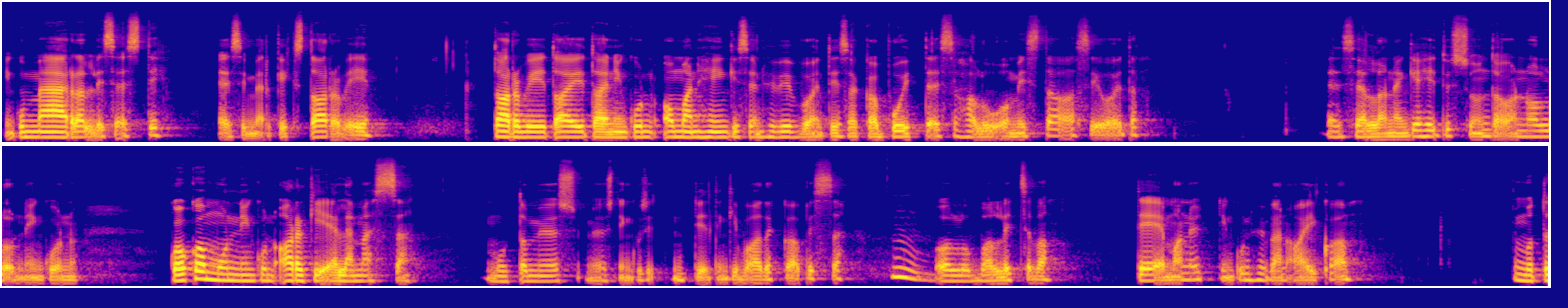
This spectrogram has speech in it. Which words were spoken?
niin kuin määrällisesti esimerkiksi tarvii tarvii tai, tai niin kuin oman henkisen hyvinvointinsa puitteissa haluaa omistaa asioita. Ja sellainen kehityssuunta on ollut niin kuin koko mun niin kuin arkielämässä mutta myös, myös niin kuin sit tietenkin vaatekaapissa mm. ollut vallitseva teema nyt niin kuin hyvän aikaa. Mutta,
